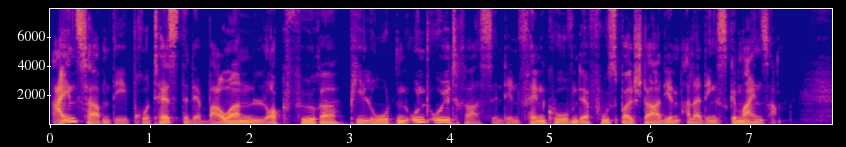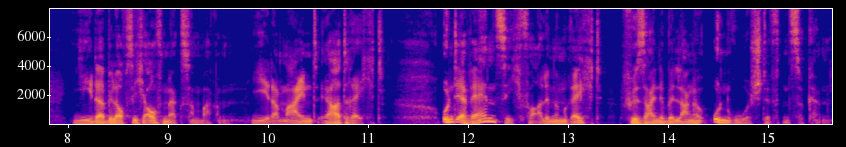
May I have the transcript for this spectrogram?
Eins haben die Proteste der Bauern, Lokführer, Piloten und Ultras in den Fankurven der Fußballstadien allerdings gemeinsam. Jeder will auf sich aufmerksam machen. Jeder meint, er hat Recht. Und er wähnt sich vor allem im Recht, für seine Belange Unruhe stiften zu können.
